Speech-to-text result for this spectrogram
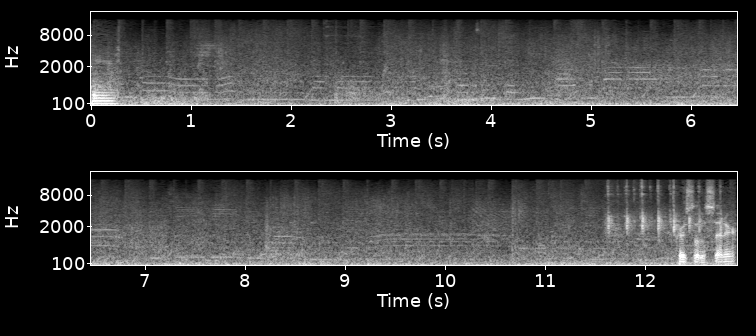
Move. Crystal to center.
